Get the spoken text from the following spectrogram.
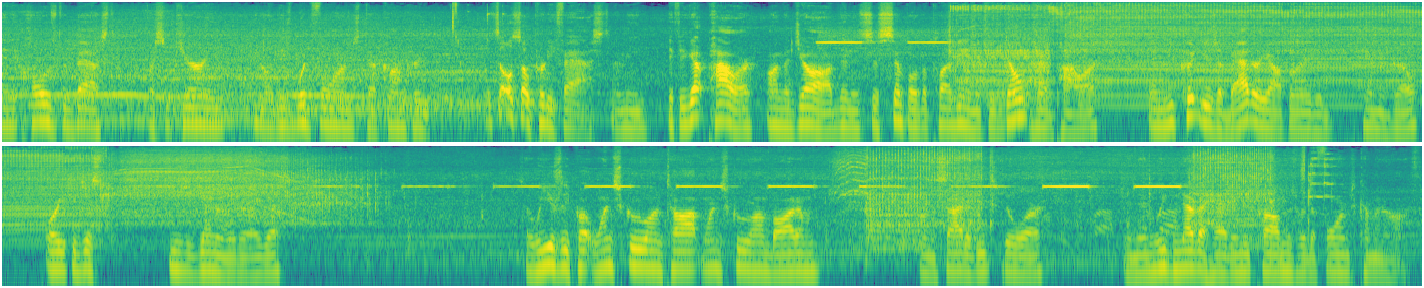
and it holds the best for securing you know these wood forms to concrete. It's also pretty fast. I mean, if you got power on the job, then it's just simple to plug in. If you don't have power, then you could use a battery operated hammer drill, or you could just use a generator, I guess. So we usually put one screw on top, one screw on bottom, on the side of each door, and then we've never had any problems with the forms coming off.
